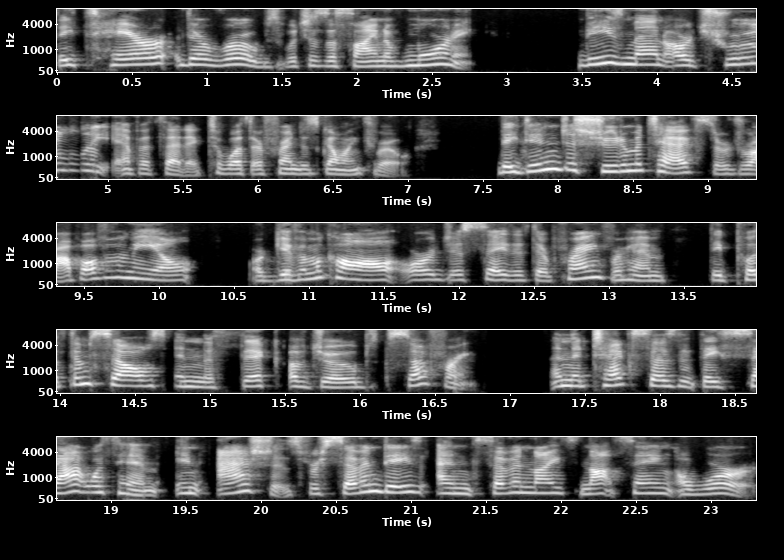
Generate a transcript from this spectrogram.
They tear their robes, which is a sign of mourning. These men are truly empathetic to what their friend is going through. They didn't just shoot him a text or drop off a meal or give him a call or just say that they're praying for him. They put themselves in the thick of Job's suffering. And the text says that they sat with him in ashes for seven days and seven nights, not saying a word.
